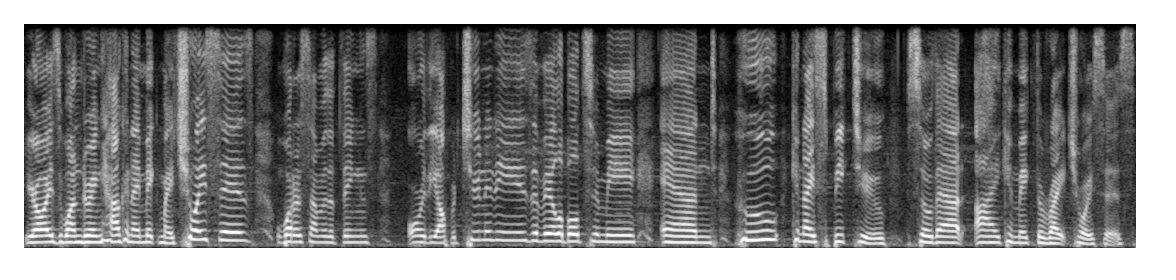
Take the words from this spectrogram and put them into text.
You're always wondering how can I make my choices? What are some of the things or the opportunities available to me and who can I speak to so that I can make the right choices?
